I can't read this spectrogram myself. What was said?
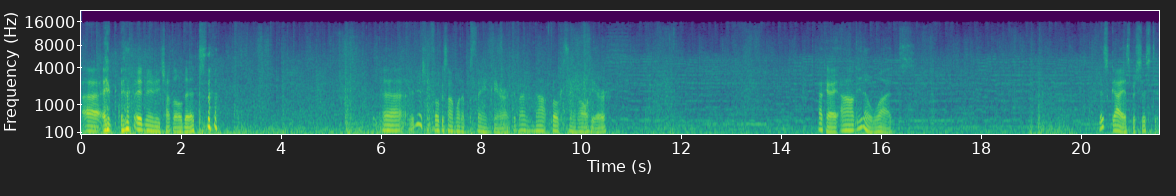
uh, it, it made me chuckle a bit. Maybe I should focus on what I'm saying here, because I'm not focusing at all here. Okay, um, you know what? This guy is persistent.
